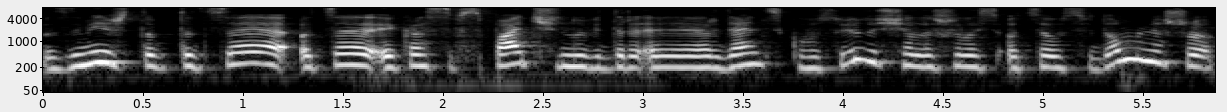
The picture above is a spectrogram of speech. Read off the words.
Розумієш, тобто, це оце якраз в спадщину від е, Радянського Союзу ще лишилось оце усвідомлення, що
